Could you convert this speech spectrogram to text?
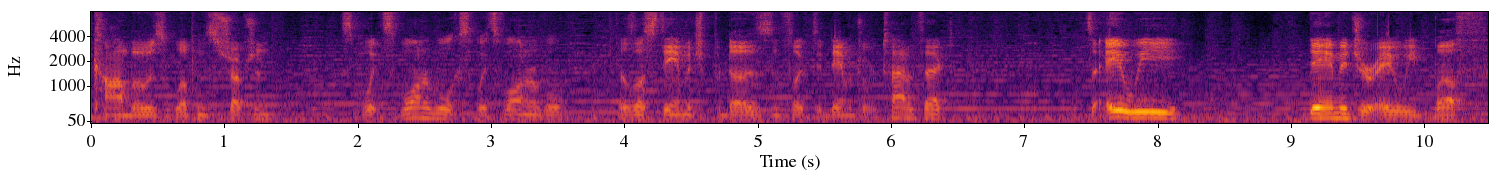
combos weapon disruption. Exploits vulnerable, exploits vulnerable. Does less damage, but does inflicted damage over time effect. So AoE damage or AoE buff.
